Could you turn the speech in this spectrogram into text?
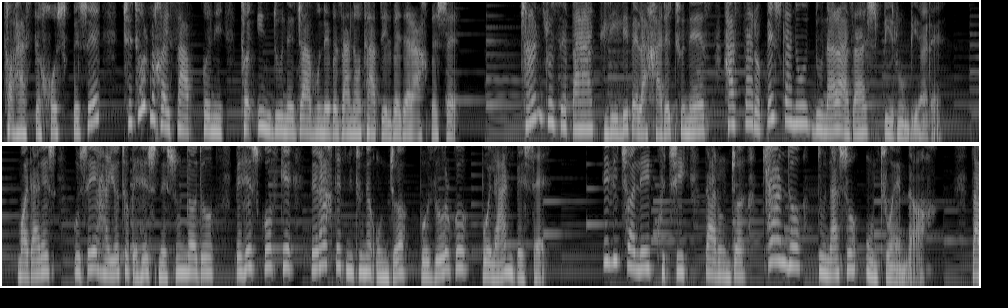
تا هسته خشک بشه چطور می‌خوای صبر کنی تا این دونه جوونه بزنه و تبدیل به درخت بشه چند روز بعد لیلی بالاخره تونست هسته رو بشکن و دونه رو ازش بیرون بیاره. مادرش گوشه حیات رو بهش نشون داد و بهش گفت که درختت می‌تونه اونجا بزرگ و بلند بشه. لیلی چاله کوچیک در اونجا کند و دونش رو اون تو انداخت و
